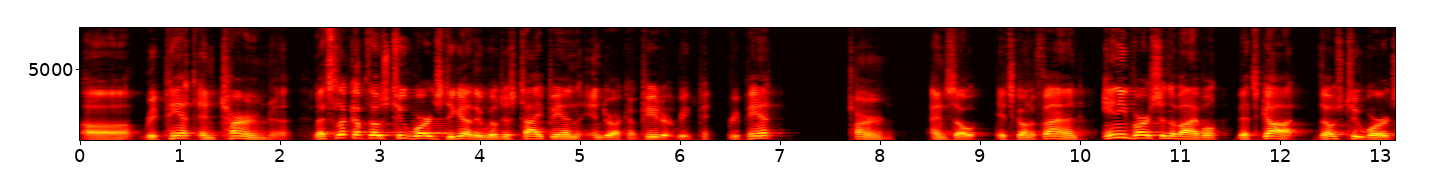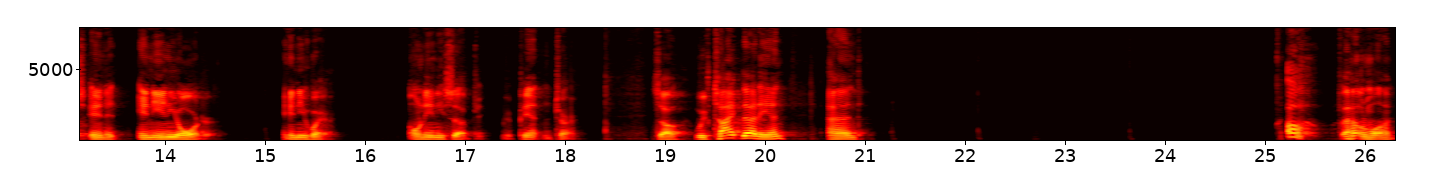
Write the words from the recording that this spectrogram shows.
uh, repent and turn. Let's look up those two words together. We'll just type in into our computer repent, repent turn. And so it's going to find any verse in the Bible that's got those two words in it in any order, anywhere, on any subject. Repent and turn. So we've typed that in, and oh, found one.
